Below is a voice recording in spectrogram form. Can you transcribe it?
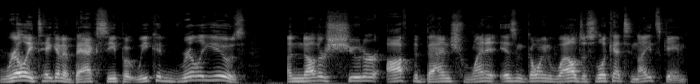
really taking a back seat, but we could really use another shooter off the bench when it isn't going well. Just look at tonight's game,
